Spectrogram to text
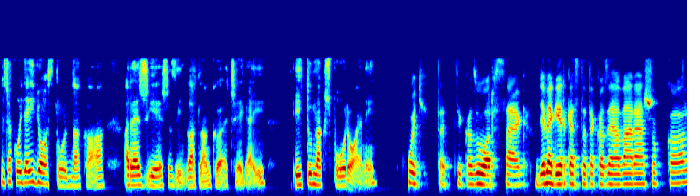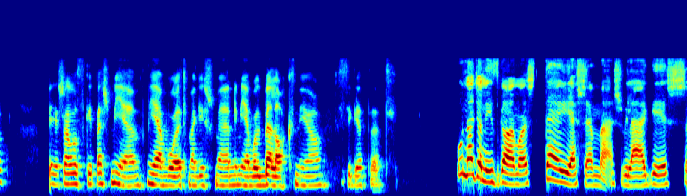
és akkor ugye így osztódnak a, a rezsi és az ingatlan költségei. Így tudnak spórolni. Hogy tetszik az ország? Ugye megérkeztetek az elvárásokkal, és ahhoz képest milyen, milyen volt megismerni, milyen volt belakni a szigetet? Ú, nagyon izgalmas, teljesen más világ, és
